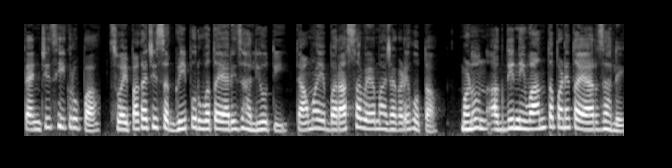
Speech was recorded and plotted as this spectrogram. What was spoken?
त्यांचीच ही कृपा. स्वयंपाकाची सगळी पूर्वतयारी झाली होती. त्यामुळे बराचसा वेळ माझ्याकडे होता. म्हणून अगदी निवांतपणे तयार झाले.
